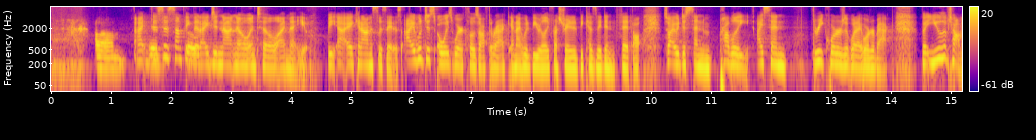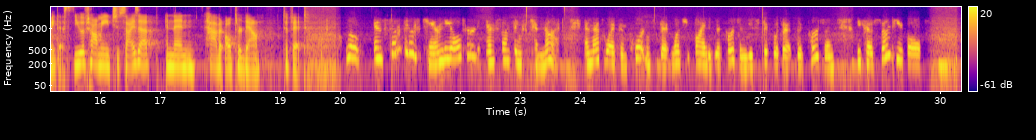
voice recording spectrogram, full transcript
Um, I, this is something so, that I did not know until I met you. I can honestly say this. I would just always wear clothes off the rack, and I would be really frustrated because they didn't fit. All. So I would just send them. Probably, I send three quarters of what I order back. But you have taught me this. You have taught me to size up and then have it altered down to fit. Well, and some things can be altered and some things cannot. And that's why it's important that once you find a good person, you stick with that good person because some people,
